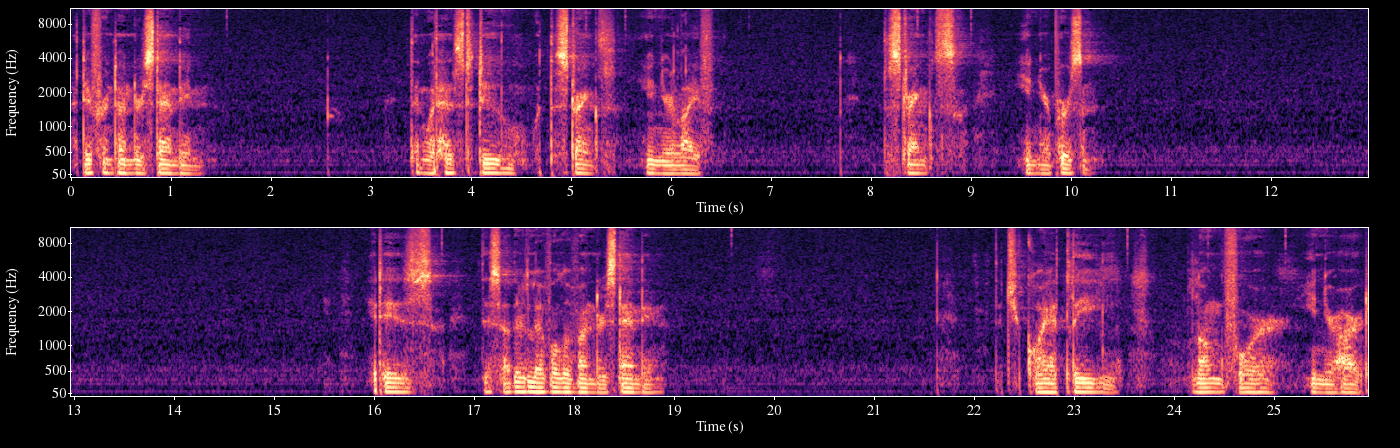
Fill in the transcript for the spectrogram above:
A different understanding than what has to do with the strength in your life, the strengths in your person. It is this other level of understanding that you quietly long for in your heart.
